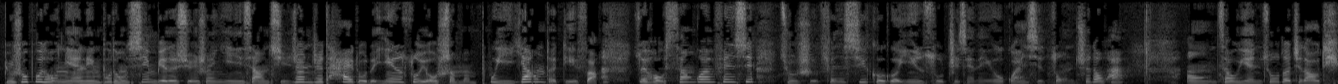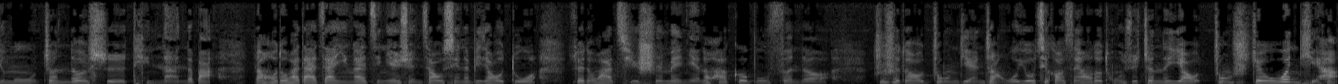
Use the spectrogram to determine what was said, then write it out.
比如说不同年龄、不同性别的学生影响其认知态度的因素有什么不一样的地方？最后相关分析就是分析各个因素之间的一个关系。总之的话，嗯，在我研究的这道题目真的是挺难的吧？然后的话，大家应该今年选教新的比较多，所以的话，其实每年的话各部分的知识都要重点掌握，尤其考三幺的同学真的要重视这个问题哈。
